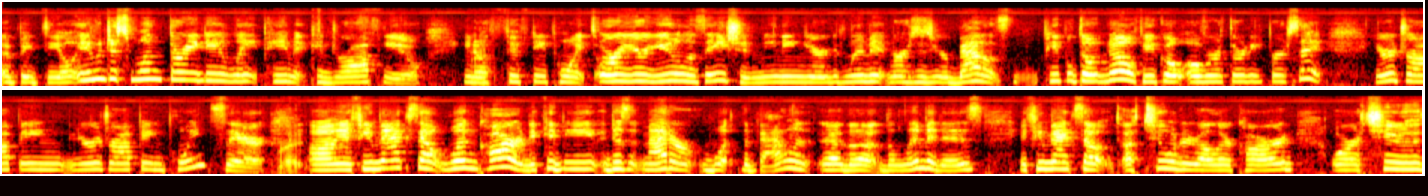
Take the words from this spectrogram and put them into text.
a, a big deal. Even just one 30 day late payment can drop you, you know, 50 points. Or your utilization, meaning your limit versus your balance. People don't know if you go over 30%, you're dropping you're dropping points there. Right. Um, if you max out one card, it could be it doesn't matter what the balance uh, the the limit is. If you max out a two hundred dollar card or a two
